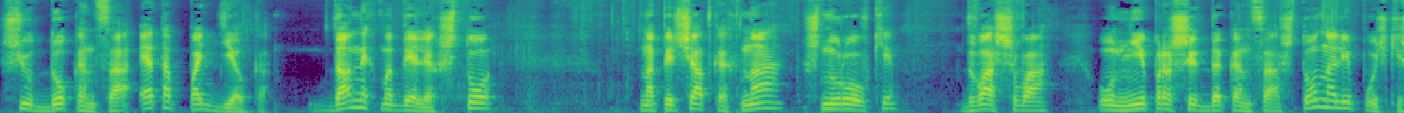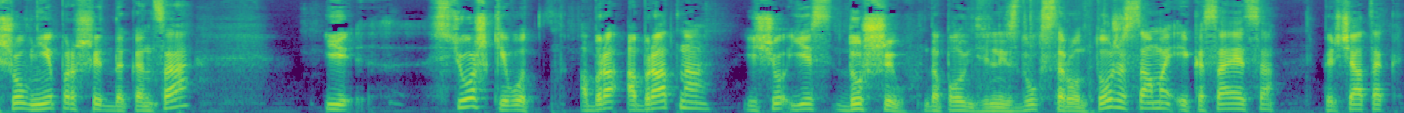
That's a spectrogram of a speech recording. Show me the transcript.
шьют до конца. Это подделка. В данных моделях, что на перчатках на шнуровке, два шва, он не прошит до конца. Что на липучке, шов не прошит до конца. И стежки вот обра обратно еще есть дошив дополнительный с двух сторон. То же самое и касается перчаток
